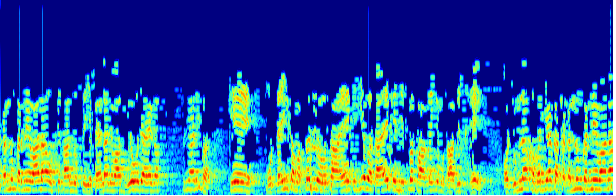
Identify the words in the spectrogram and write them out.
تکلم کرنے والا، اس کے تعلق سے یہ پہلا جواب یہ ہو جائے گا۔ ساری بات کہ مدعی کا مقصد یہ ہوتا ہے کہ یہ بتائے کہ نسبت واقعی کے مطابق ہے۔ اور جملہ خبریہ کا تکلم کرنے والا،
